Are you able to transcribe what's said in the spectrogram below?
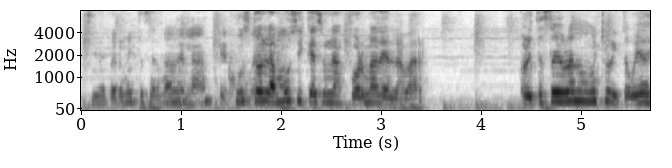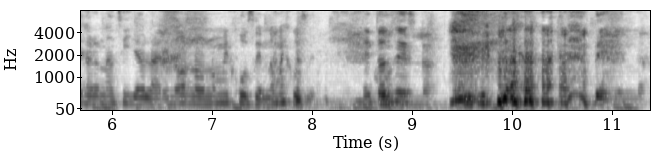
si me permites, hermano. Adelante. Justo la música es una forma de alabar. Ahorita estoy hablando mucho, ahorita voy a dejar a Nancy ya hablar. ¿eh? No, no, no me juzguen, no me juzguen. Entonces, déjenla.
